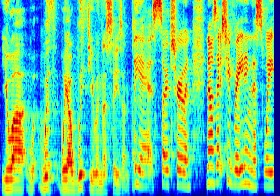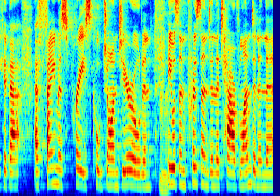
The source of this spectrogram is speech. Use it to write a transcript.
You are with, we are with you in this season. Yeah, it's so true. And, and I was actually reading this week about a famous priest called John Gerard, and Mm-hmm. he was imprisoned in the Tower of London in the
